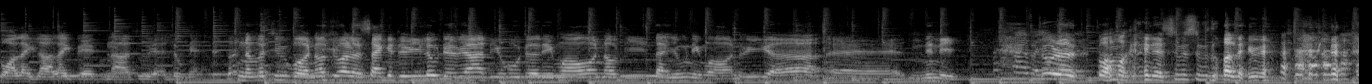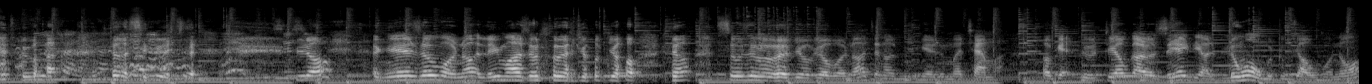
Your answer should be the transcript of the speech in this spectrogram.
သွားလိုက်လာလိုက်ပဲခုနကသူ့ရဲ့အလုပ်နဲ့ number 2ပေါ့နော်သူကတော့ secretary လုပ်တယ်ဗျာဒီ hotel တွေမှာရောနောက်ဒီတန်ယုံတွေမှာရောသူကအဲနည်းနည်းသူကတော့သွားမခိုင်းတဲ့စူးစူးသွားလိုက်ပဲသူကစူးစူးပြီးတော့အငယ်ဆုံးပေါ့နော်အလိမ္မာဆုံးလို့ပဲပြောပြောနော်စိုးစိုးလို့ပဲပြောပြောပေါ့နော်ကျွန်တော်ငယ်လို့မချမ်းပါဟုတ်ကဲ့သူတယောက်ကတော့ဇေယိုက်တွေကလုံးဝမတူကြဘူးပေါ့နော်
